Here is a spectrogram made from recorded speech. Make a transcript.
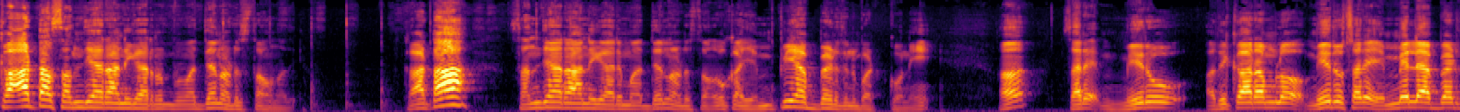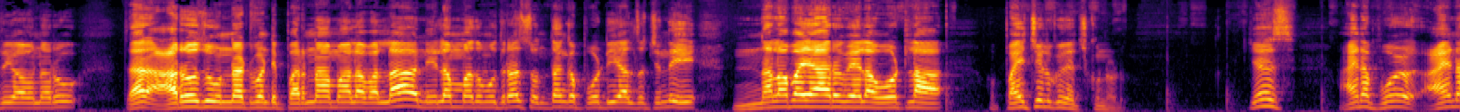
కాటా సంధ్యారాణి గారి మధ్య నడుస్తూ ఉన్నది. కాటా సంధ్యారాణి గారి మధ్య నడుస్తూ ఒక ఎంపీ అభ్యర్థిని పట్టుకొని సరే మీరు అధికారంలో మీరు సరే ఎమ్మెల్యే అభ్యర్థిగా ఉన్నారు. సార్ ఆ రోజు ఉన్నటువంటి పరిణామాల వల్ల నీలం మధుముద్ర సొంతంగా పోటీ చేయాల్సి వచ్చింది. నలభై ఆరు వేల ఓట్ల పైచిలుకు తెచ్చుకున్నాడు. ఎస్ ఆయన పో ఆయన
